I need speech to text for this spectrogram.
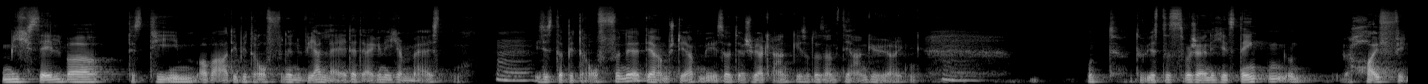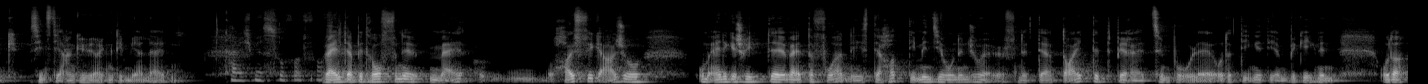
mich selber, das Team, aber auch die Betroffenen, wer leidet eigentlich am meisten? Hm. Ist es der Betroffene, der am Sterben ist oder der schwer krank ist oder sind es die Angehörigen? Hm. Und du wirst das wahrscheinlich jetzt denken und häufig sind es die Angehörigen, die mehr leiden. Kann ich mir sofort vorstellen. Weil der Betroffene häufig auch schon um einige Schritte weiter vorne ist. Der hat Dimensionen schon eröffnet. Der deutet bereits Symbole oder Dinge, die ihm begegnen. Oder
